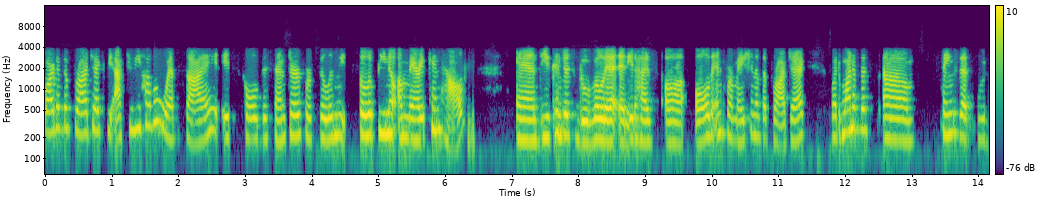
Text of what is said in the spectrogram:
part of the project, we actually have a website. It's called the Center for Fili- Filipino American Health. And you can just Google it, and it has uh, all the information of the project. But one of the um, things that would,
